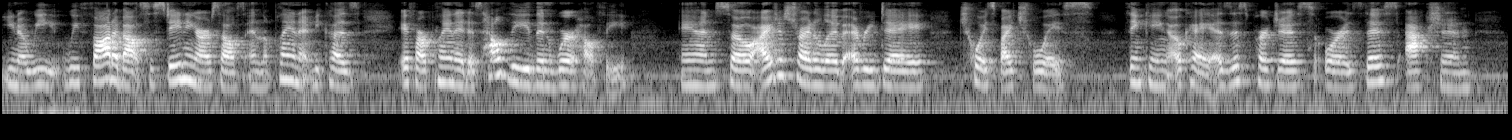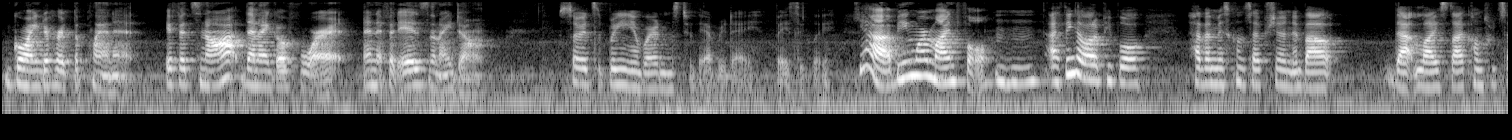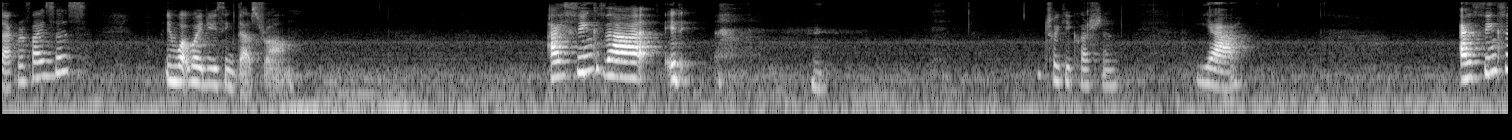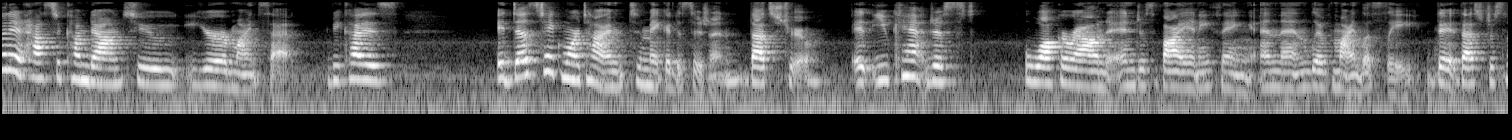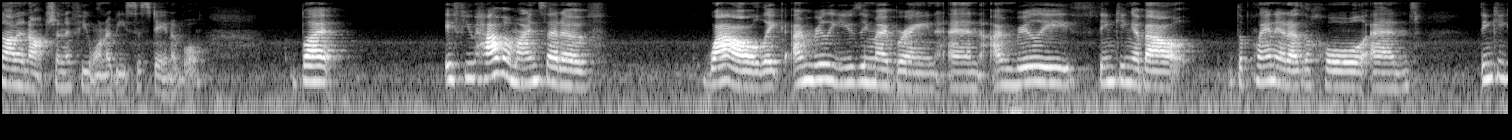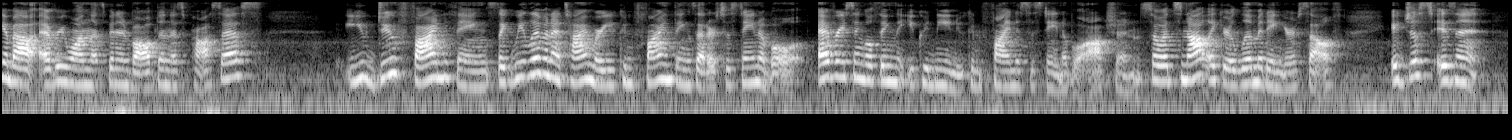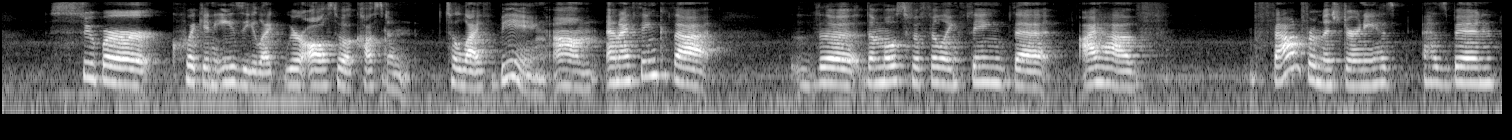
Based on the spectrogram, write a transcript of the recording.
you know, we we thought about sustaining ourselves and the planet because if our planet is healthy, then we're healthy. And so I just try to live every day choice by choice, thinking, okay, is this purchase or is this action going to hurt the planet? If it's not, then I go for it. And if it is, then I don't. So it's bringing awareness to the everyday, basically. Yeah, being more mindful. Mm-hmm. I think a lot of people have a misconception about that lifestyle comes with sacrifices. In what way do you think that's wrong? I think that it. Tricky question. Yeah. I think that it has to come down to your mindset because it does take more time to make a decision. That's true. It you can't just walk around and just buy anything and then live mindlessly. That's just not an option if you want to be sustainable. But if you have a mindset of, wow, like I'm really using my brain and I'm really thinking about the planet as a whole and thinking about everyone that's been involved in this process, you do find things like we live in a time where you can find things that are sustainable. Every single thing that you could need, you can find a sustainable option. So it's not like you're limiting yourself. It just isn't super quick and easy like we're all so accustomed to life being. Um, and I think that the the most fulfilling thing that I have found from this journey has has been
